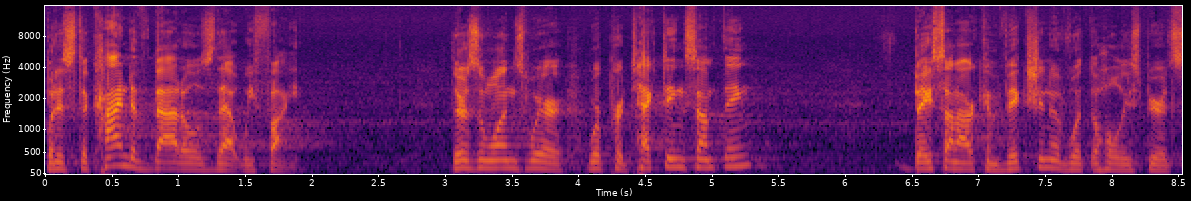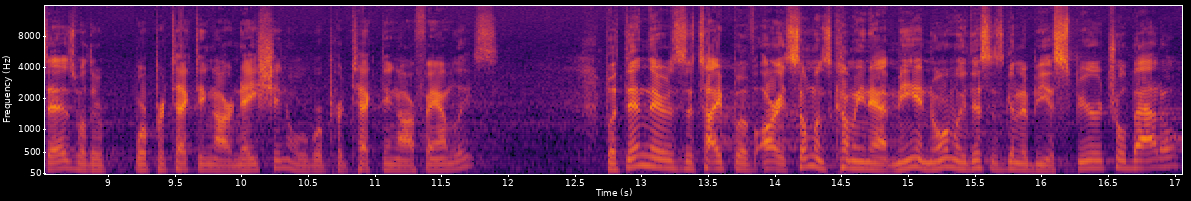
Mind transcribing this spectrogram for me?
But it's the kind of battles that we fight. There's the ones where we're protecting something based on our conviction of what the Holy Spirit says, whether we're protecting our nation or we're protecting our families. But then there's the type of, all right, someone's coming at me, and normally this is going to be a spiritual battle.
